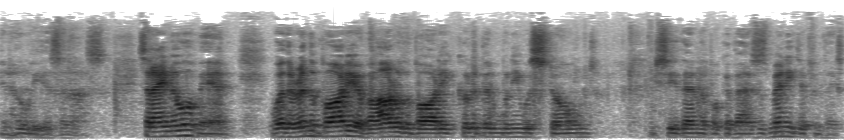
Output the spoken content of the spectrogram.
and who he is in us. He said, I knew a man, whether in the body or out of the body, could have been when he was stoned. You see that in the book of Acts. There's many different things.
